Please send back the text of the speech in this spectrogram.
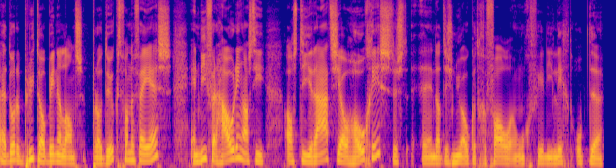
uh, door het bruto binnenlands product van de VS. En die verhouding, als die, als die ratio hoog is, dus en dat is nu ook het geval ongeveer, die ligt op de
